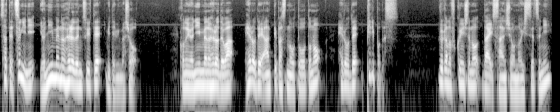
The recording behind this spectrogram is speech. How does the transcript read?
さて次に4人目のヘロデについて見てみましょう。この4人目のヘロデはヘロデ・アンティパスの弟のヘロデ・ピリポです。ルカの福音書の第3章の一節に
